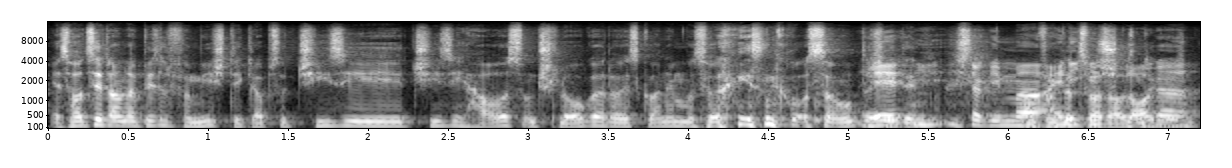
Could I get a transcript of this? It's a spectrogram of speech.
es hat sich dann ein bisschen vermischt. Ich glaube, so cheesy, cheesy House und Schlager, da ist gar nicht mehr so ein riesengroßer Unterschied. Ja, ich, ich sage immer, eigentlich ist Schlager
